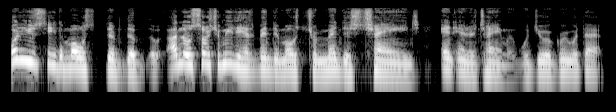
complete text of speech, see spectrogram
what do you see the most? The, the I know social media has been the most tremendous change in entertainment. Would you agree with that?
